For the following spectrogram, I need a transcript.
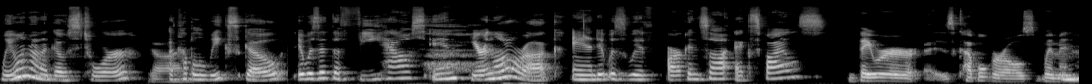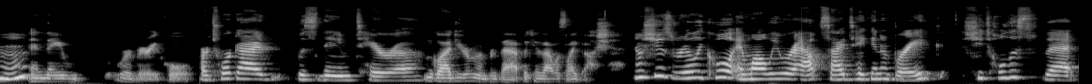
We went on a ghost tour God. a couple of weeks ago. It was at the Fee House in here in Little Rock, and it was with Arkansas X Files. They were a couple girls, women, Mhm. and they were very cool. Our tour guide was named Tara. I'm glad you remember that because I was like, oh shit. No, she was really cool. And while we were outside taking a break, she told us that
